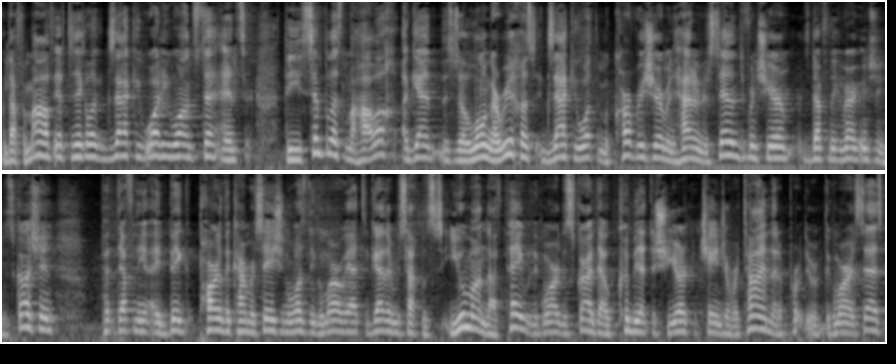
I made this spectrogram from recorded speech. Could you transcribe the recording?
on Daf Aleph. You have to take a look exactly what he wants to answer. The simplest mahalach, again, this is a long arichas, exactly what the Makarvi Shirim and how to understand the different Shirim. It's definitely a very interesting discussion definitely a big part of the conversation was the Gemara we had together, Misachlis Yuman Daf Pei, where the Gemara described how it could be that the Shir could change over time. That the Gemara says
